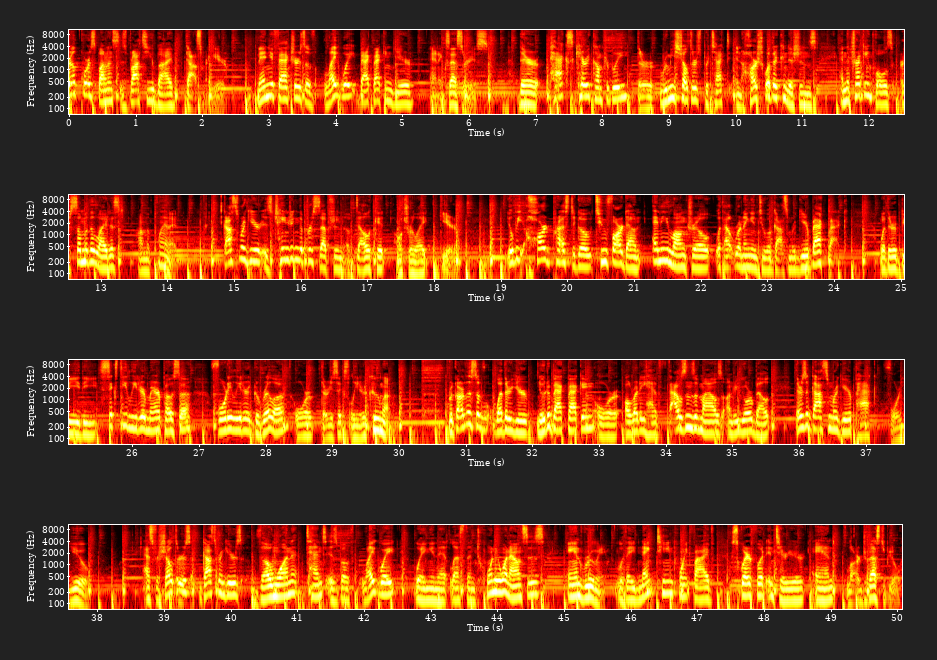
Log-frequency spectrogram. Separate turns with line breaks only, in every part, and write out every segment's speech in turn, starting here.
Trail Correspondence is brought to you by Gossamer Gear, manufacturers of lightweight backpacking gear and accessories. Their packs carry comfortably, their roomy shelters protect in harsh weather conditions, and the trekking poles are some of the lightest on the planet. Gossamer Gear is changing the perception of delicate ultralight gear. You'll be hard pressed to go too far down any long trail without running into a Gossamer Gear backpack, whether it be the 60 liter Mariposa, 40 liter Gorilla, or 36 liter Kuma. Regardless of whether you're new to backpacking or already have thousands of miles under your belt, there's a Gossamer Gear pack for you. As for shelters, Gossamer Gear's The One tent is both lightweight, weighing in at less than 21 ounces, and roomy, with a 19.5 square foot interior and large vestibule.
